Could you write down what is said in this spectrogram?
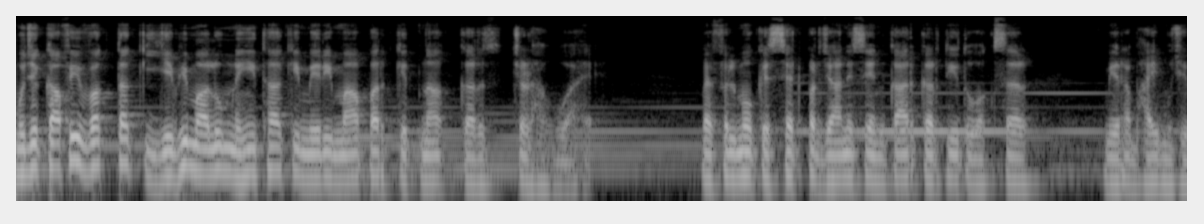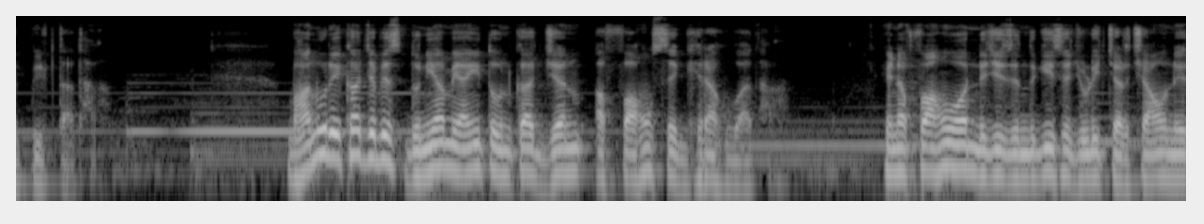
मुझे काफ़ी वक्त तक ये भी मालूम नहीं था कि मेरी माँ पर कितना कर्ज चढ़ा हुआ है। मैं फ़िल्मों के सेट पर जाने से इनकार करती तो अक्सर मेरा भाई मुझे पीटता था। भानु रेखा जब इस दुनिया में आई तो उनका जन्म अफवाहों से घिरा हुआ था। इन अफवाहों और निजी ज़िंदगी से जुड़ी चर्चाओं ने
